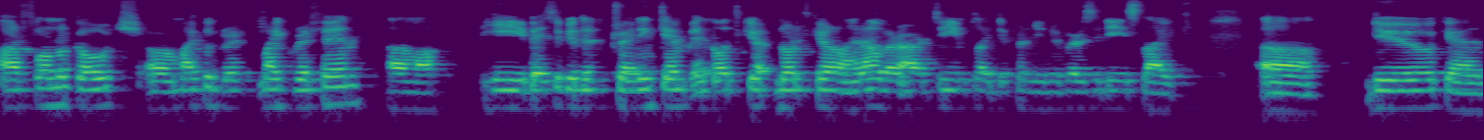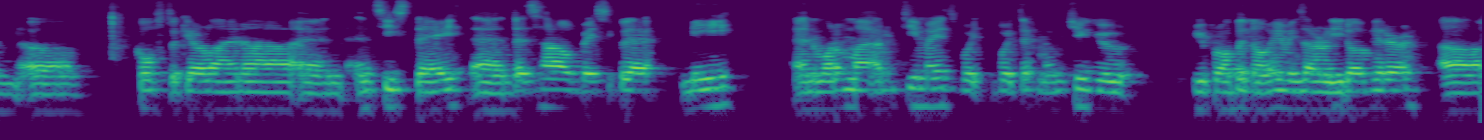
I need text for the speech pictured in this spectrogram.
our former coach, uh, Michael Gr- Mike Griffin, uh, he basically did a training camp in North, North Carolina where our team played different universities like uh, Duke and uh, Coastal Carolina and NC State, and that's how basically me and one of my other teammates, Wojtek Menšík, you you probably know him. He's our leadoff hitter. Uh,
